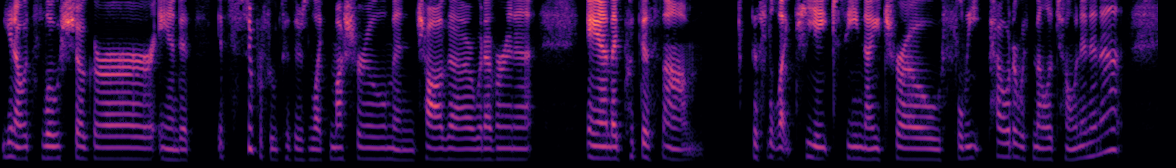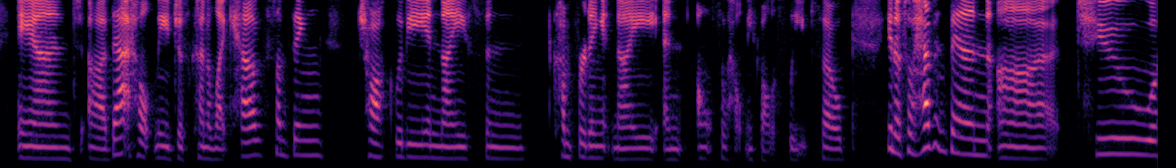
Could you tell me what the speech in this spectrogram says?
you know, it's low sugar and it's it's superfood because there's like mushroom and chaga or whatever in it. And I put this um this little like THC nitro sleep powder with melatonin in it. And uh, that helped me just kind of like have something chocolatey and nice and comforting at night and also helped me fall asleep. So, you know, so I haven't been uh, too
